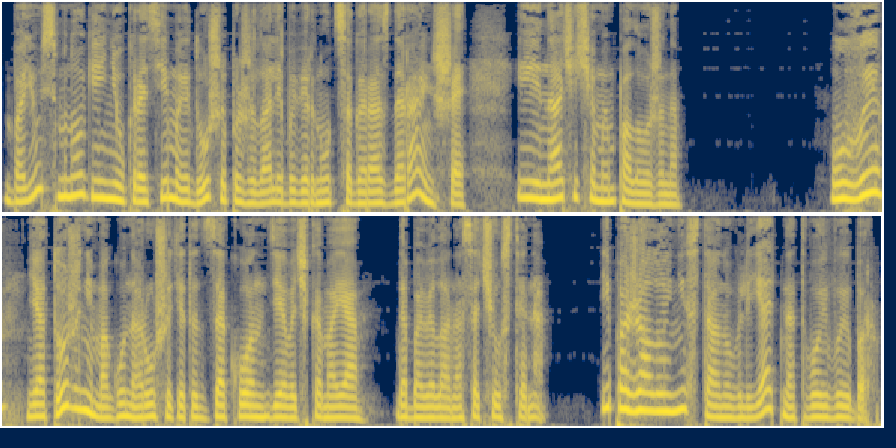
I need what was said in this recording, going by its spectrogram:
Боюсь, многие неукротимые души пожелали бы вернуться гораздо раньше и иначе, чем им положено. Увы, я тоже не могу нарушить этот закон, девочка моя, добавила она сочувственно. И, пожалуй, не стану влиять на твой выбор.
